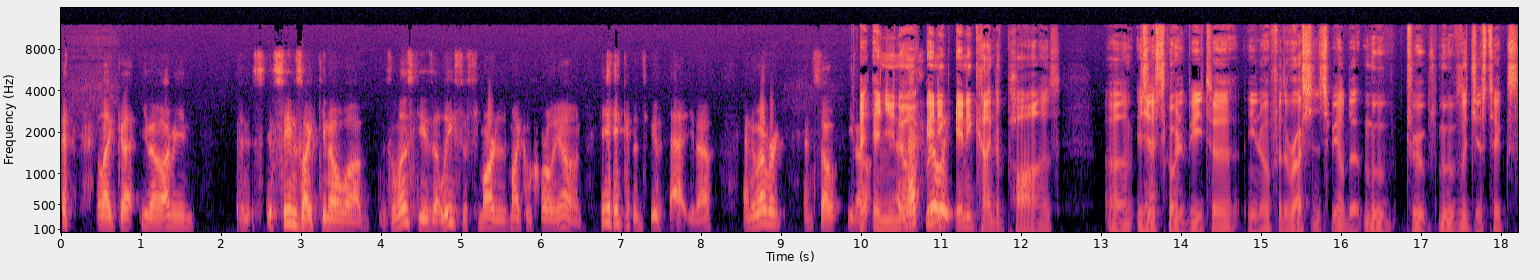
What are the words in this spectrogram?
like uh, you know, I mean, it, it seems like you know uh, Zelensky is at least as smart as Michael Corleone. He ain't going to do that, you know. And whoever, and so you know, and, and you know, really, any any kind of pause um, is yeah. just going to be to you know for the Russians to be able to move troops, move logistics,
